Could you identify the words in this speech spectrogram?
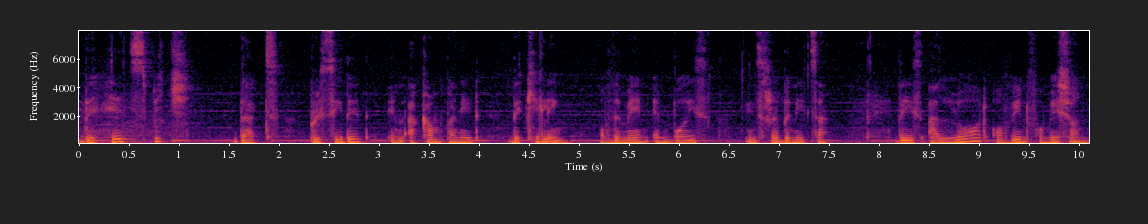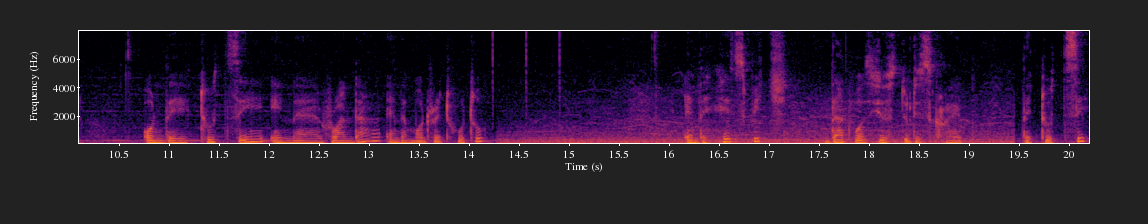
The hate speech that preceded and accompanied the killing of the men and boys in Srebrenica. There's a lot of information on the Tutsi in uh, Rwanda and the moderate Hutu, and the hate speech that was used to describe the Tutsi,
